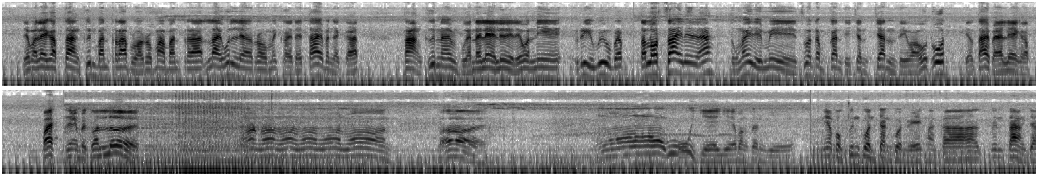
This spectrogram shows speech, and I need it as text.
ำเดี๋ยวมาเลยครับตั้งขึ้นบันตราเพราะว่าเรามาบันตราไล่วันแล้วเราไม่เคยได้ใต้บรรยากาศตั้งขึ้นให้เหมือนได้แล่เลยเดี๋ยววันนี้รีวิวแบบตลอดไส้เลยนะ ตรงไหนเดี๋ยวมีส่วนทำกันที่จันจันๆที่ว่าอุดๆเดี๋ยวใต้ไปแรกครับ ไปแรงไปก่อนเลยนอนนอนนอนนอนนอนนอนไปอ๋อโอ้ย เย่เย่บางสั้นเย่เนี่ยบอกขึ้นกวนจันทร์กวนเรกมันก็เส้นตั้งจะ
